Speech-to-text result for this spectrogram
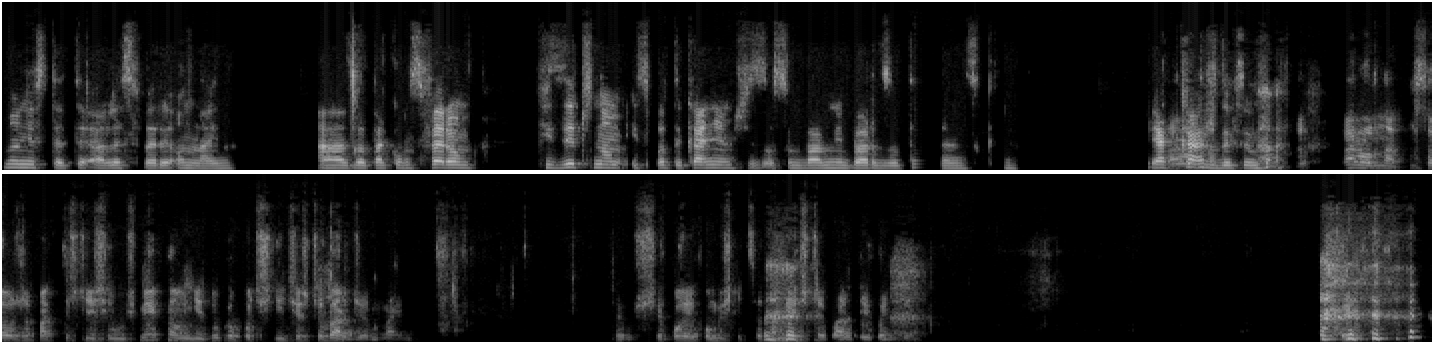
no niestety, ale sfery online. A za taką sferą fizyczną i spotykaniem się z osobami bardzo tęsknię. Jak Karol każdy napisał, chyba. Karol napisał, że faktycznie się uśmiechnął i niedługo pociśniecie jeszcze bardziej online. To już się boję pomyśleć, co tam jeszcze bardziej będzie. Okay.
